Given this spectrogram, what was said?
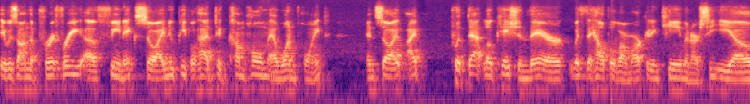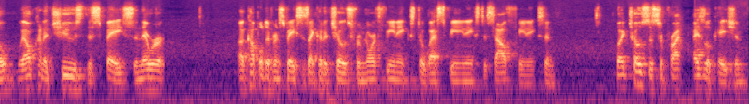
It was on the periphery of Phoenix, so I knew people had to come home at one point. And so I, I put that location there with the help of our marketing team and our CEO. We all kind of choose the space, and there were a couple different spaces I could have chose from North Phoenix to West Phoenix to South Phoenix, and so I chose the surprise location.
